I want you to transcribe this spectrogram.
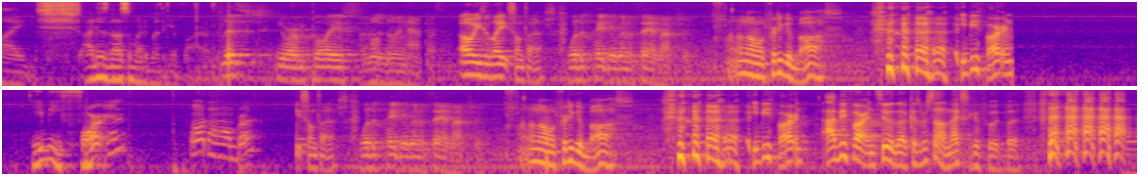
like, shh, I just know somebody about to get fired. List your employees' most annoying habits. Oh, he's late sometimes. What is Pedro going to say about you? I don't know. I'm a pretty good boss. He be farting. He be farting. Hold on, bro. Late sometimes. What is Pedro going to say about you? I don't know. I'm a pretty good boss. He'd be farting. I'd be farting too, though, because we're selling Mexican food, but.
